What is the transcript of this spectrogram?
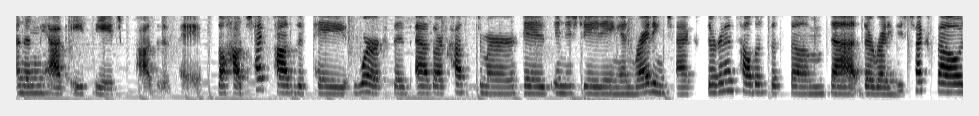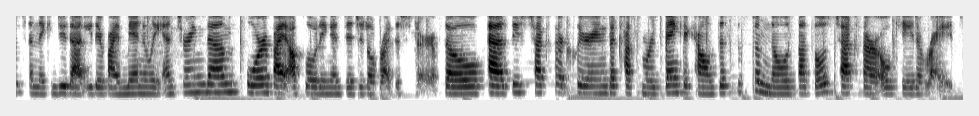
and then we have ACH positive pay. So, how check positive pay works is as our customer is initiating and writing checks, they're going to tell the system that they're writing these checks out, and they can do that either by manually entering them or by uploading a digital register. So, as these checks are clearing the customer's bank account, the system knows that those checks are okay to write.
